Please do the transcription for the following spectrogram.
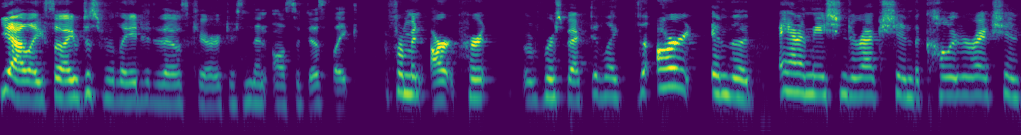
yeah, like so I just related to those characters, and then also just like from an art per- perspective like the art and the animation direction the color direction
